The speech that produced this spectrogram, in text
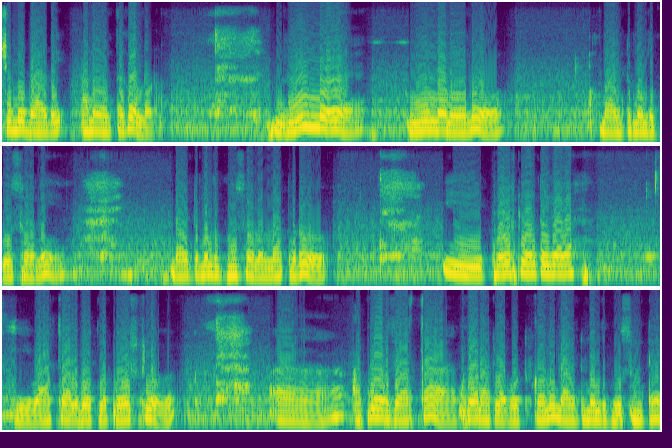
జిమ్ము బాడీ అనేంతగా ఉన్నాడు. వీళ్ళే వీళ్ళు నేను మా ఇంటి ముందు కూర్చొని మా ఇంటి ముందు కూర్చొని ఉన్నప్పుడు ఈ పోస్టులు ఉంటాయి కదా ఈ వాక్యాలు పెట్టిన పోస్టులు అప్లోడ్ చేస్తా ఫోన్ అట్లా కొట్టుకొని మా ఇంటి ముందు కూర్చుంటే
